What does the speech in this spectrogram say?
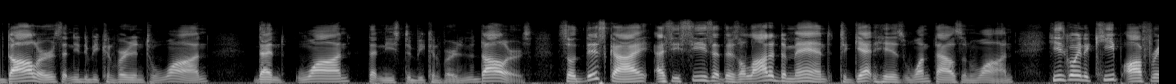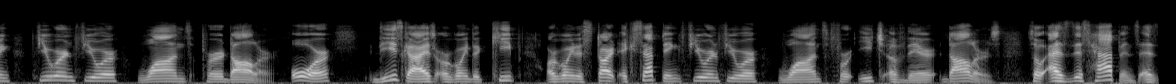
dollars that need to be converted into yuan than yuan that needs to be converted into dollars. So this guy, as he sees that there's a lot of demand to get his 1,000 yuan, he's going to keep offering fewer and fewer yuans per dollar. Or these guys are going to keep are going to start accepting fewer and fewer yuans for each of their dollars. So as this happens, as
